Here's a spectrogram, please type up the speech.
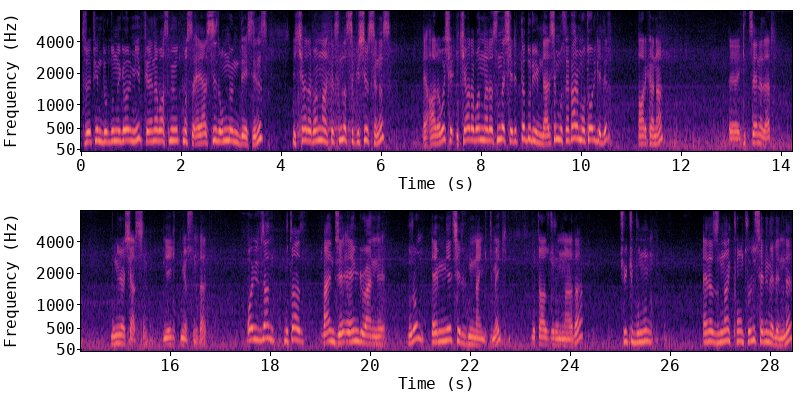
trafiğin durduğunu görmeyip frene basmayı unutması. Eğer siz onun önündeyseniz iki arabanın arkasında sıkışırsınız. E, araba iki arabanın arasında şeritte durayım dersin. Bu sefer motor gelir arkana. E, gitsene der. Bunu yaşarsın. Niye gitmiyorsun der. O yüzden bu tarz bence en güvenli durum emniyet şeridinden gitmek bu tarz durumlarda. Çünkü bunun en azından kontrolü senin elinde.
